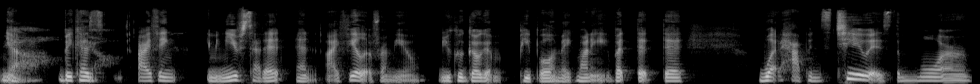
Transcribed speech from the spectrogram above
Yeah. yeah. Because yeah. I think I mean, you've said it and I feel it from you. You could go get people and make money, but that the what happens too is the more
